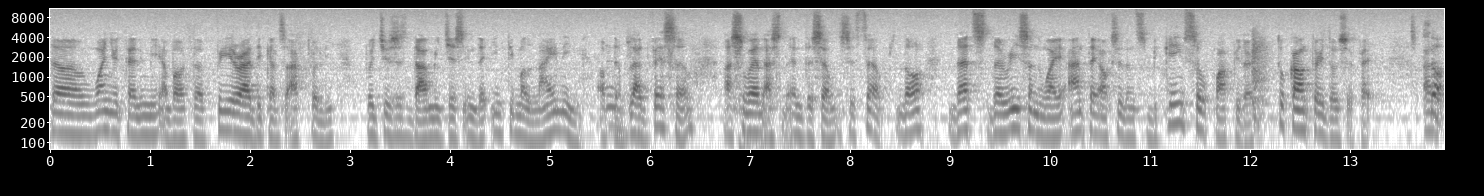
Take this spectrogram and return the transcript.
the one you're telling me about the free radicals actually produces damages in the intimal lining of the Mm. blood vessel as well as in the cells itself. No, that's the reason why antioxidants became so popular to counter those effects. So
